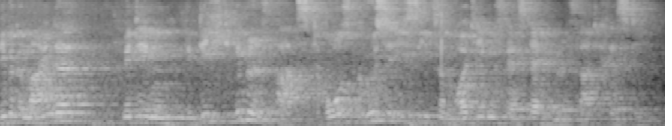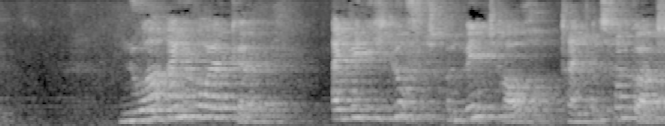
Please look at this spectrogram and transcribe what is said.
Liebe Gemeinde, mit dem Gedicht Himmelfahrtstrost grüße ich Sie zum heutigen Fest der Himmelfahrt Christi. Nur eine Wolke, ein wenig Luft und Windhauch trennt uns von Gott.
